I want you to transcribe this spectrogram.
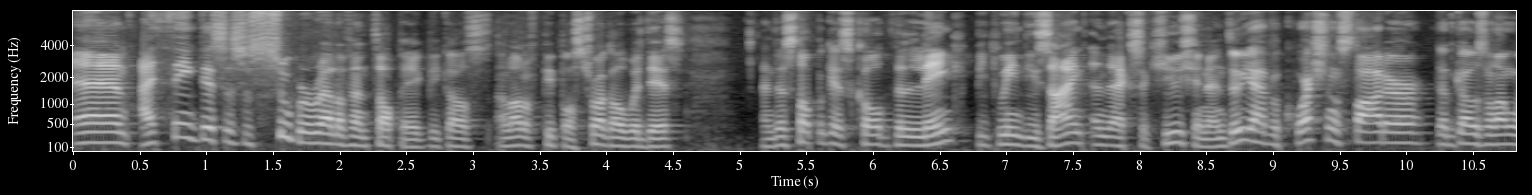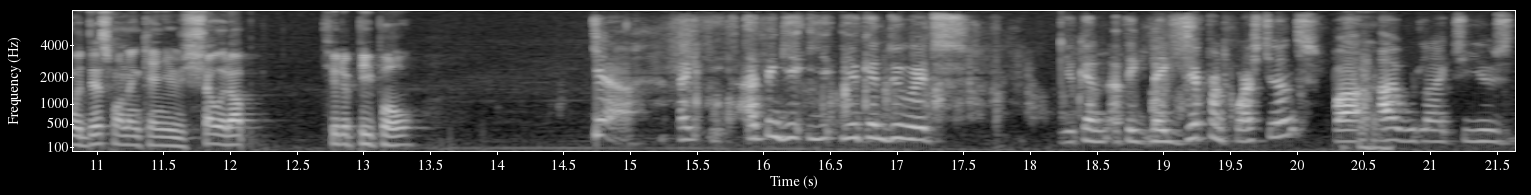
and I think this is a super relevant topic because a lot of people struggle with this. And this topic is called the link between design and execution. And do you have a question starter that goes along with this one, and can you show it up to the people? Yeah, I, I think you, you, you can do it. You can, I think, make different questions, but I would like to use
